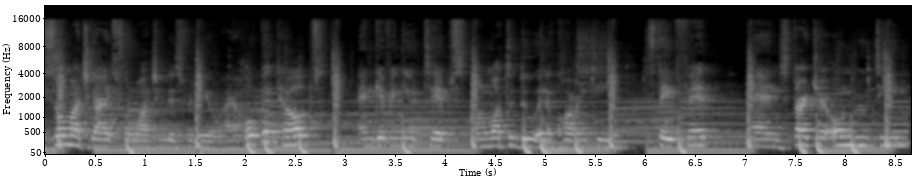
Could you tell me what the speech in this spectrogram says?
So much guys for watching this video. I hope it helps and giving you tips on what to do in the quarantine. Stay fit and start your own routine.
